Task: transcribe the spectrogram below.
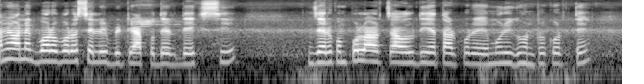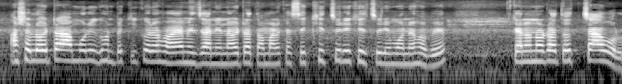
আমি অনেক বড় বড় সেলিব্রিটি আপুদের দেখছি, যেরকম পোলাওর চাউল দিয়ে তারপরে মুড়ি ঘন্ট করতে। আসলে ওইটা মুড়ি ঘন্ট কী করে হয় আমি জানি না, ওইটা তো আমার কাছে খিচুড়ি খিচুড়ি মনে হবে। কেননা ওটা তো চাউল।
